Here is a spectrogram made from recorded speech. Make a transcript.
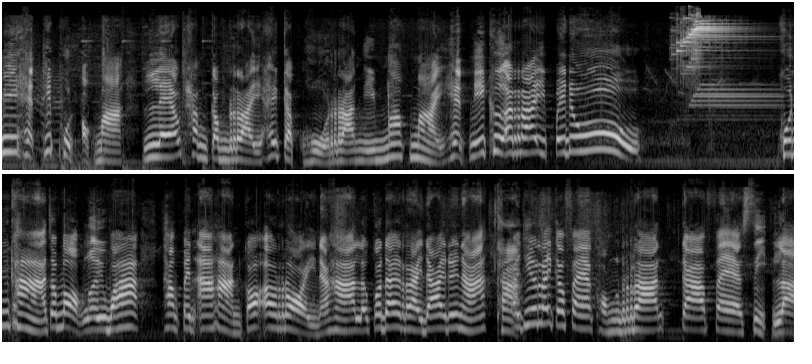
มีเห็ดที่ผุดออกมา แล้วทำกำไรให้กับโอ้โหร้านนี้มากมาย เห็ดนี้คืออะไรไปดู คุณขาจะบอกเลยว่า ทำเป็นอาหารก็อร่อยนะคะแล้วก็ได้รายได้ด้วยนะค่ะไปที่ไร่กาแฟของร้านกาแฟศิลา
